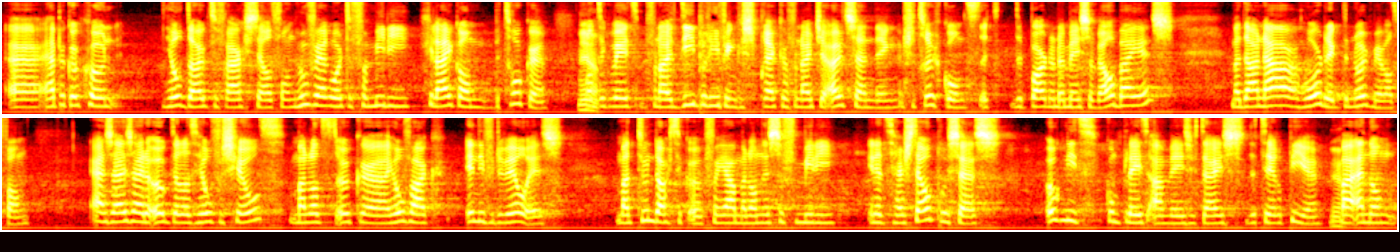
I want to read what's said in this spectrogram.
eh, heb ik ook gewoon heel duidelijk de vraag gesteld van hoe ver wordt de familie gelijk al betrokken? Ja. Want ik weet vanuit die briefinggesprekken, vanuit je uitzending, als je terugkomt, dat de partner er meestal wel bij is. Maar daarna hoorde ik er nooit meer wat van. En zij zeiden ook dat het heel verschilt, maar dat het ook eh, heel vaak individueel is. Maar toen dacht ik ook van ja, maar dan is de familie in het herstelproces ook niet compleet aanwezig tijdens de therapieën. Ja. Maar en dan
